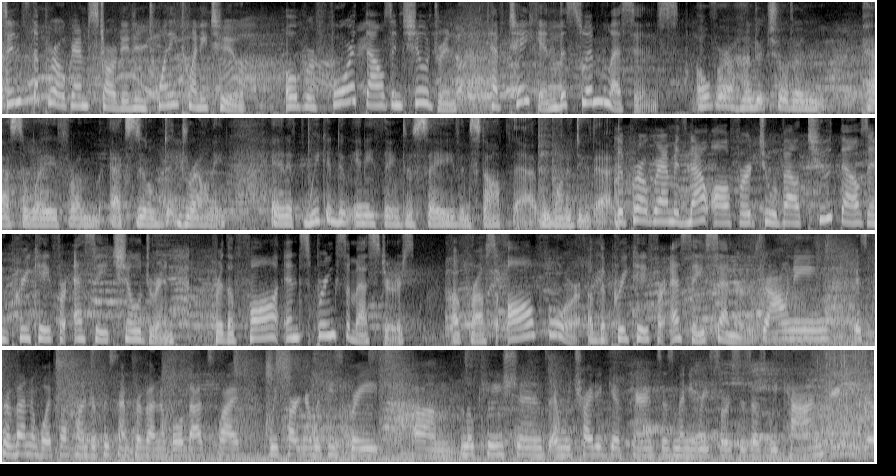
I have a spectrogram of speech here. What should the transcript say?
Since the program started in 2022, over 4,000 children have taken the swim lessons. Over 100 children pass away from accidental drowning. And if we can do anything to save and stop that, we want to do that. The program is now offered to about 2,000 pre-K for SA children for the fall and spring semesters across all four of the pre-K for SA centers. Drowning is preventable. It's 100% preventable. That's why we partner with these great um, locations and we try to give parents as many resources as we can.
